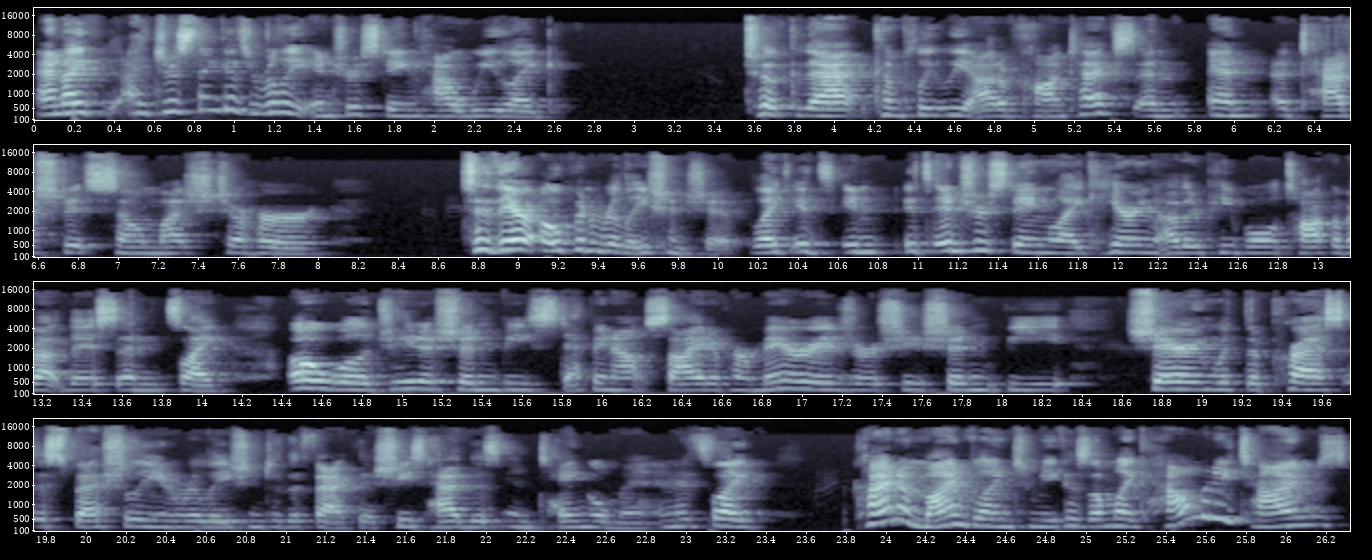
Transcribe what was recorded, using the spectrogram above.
And I I just think it's really interesting how we like took that completely out of context and and attached it so much to her to their open relationship. Like it's in, it's interesting like hearing other people talk about this and it's like, "Oh, well Jada shouldn't be stepping outside of her marriage or she shouldn't be sharing with the press especially in relation to the fact that she's had this entanglement." And it's like kind of mind-blowing to me because I'm like, how many times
